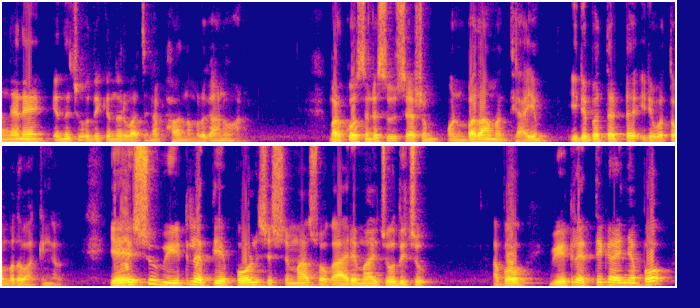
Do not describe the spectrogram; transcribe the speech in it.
അങ്ങനെ? എന്ന് ചോദിക്കുന്ന ഒരു വചനഭാവം നമ്മൾ കാണുവാണ്. മർക്കോസിന്റെ സുവിശേഷം ഒൻപതാം അധ്യായം ഇരുപത്തെട്ട് ഇരുപത്തൊമ്പത് വാക്യങ്ങൾ. യേശു വീട്ടിലെത്തിയപ്പോൾ ശിഷ്യന്മാർ സ്വകാര്യമായി ചോദിച്ചു. അപ്പോൾ വീട്ടിലെത്തിക്കഴിഞ്ഞപ്പോൾ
